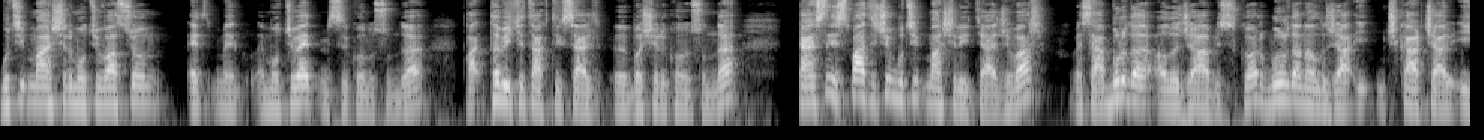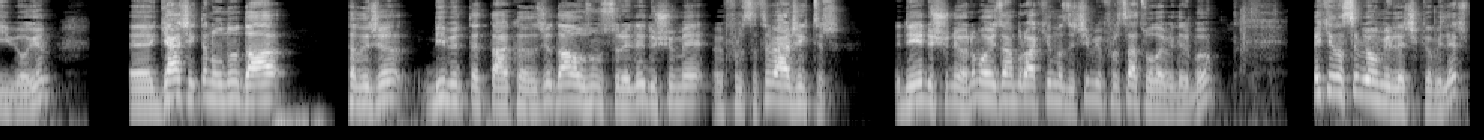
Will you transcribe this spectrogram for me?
bu tip maçları motivasyon etme, motive etmesi konusunda ta, tabii ki taktiksel e, başarı konusunda kendisini ispat için bu tip maçlara ihtiyacı var. Mesela burada alacağı bir skor, buradan alacağı, çıkartacağı iyi bir oyun e, gerçekten onu daha kalıcı, bir müddet daha kalıcı, daha uzun süreli düşünme fırsatı verecektir diye düşünüyorum. O yüzden Burak Yılmaz için bir fırsat olabilir bu. Peki nasıl bir 11 ile çıkabilir?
